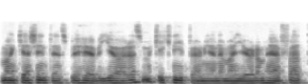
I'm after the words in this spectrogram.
man kanske inte ens behöver göra så mycket knipövningar när man gör de här för att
